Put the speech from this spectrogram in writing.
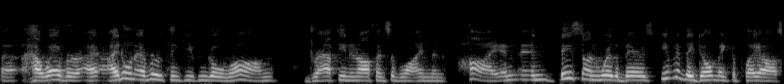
Uh, however, I, I don't ever think you can go wrong drafting an offensive lineman high. And, and based on where the Bears, even if they don't make the playoffs,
